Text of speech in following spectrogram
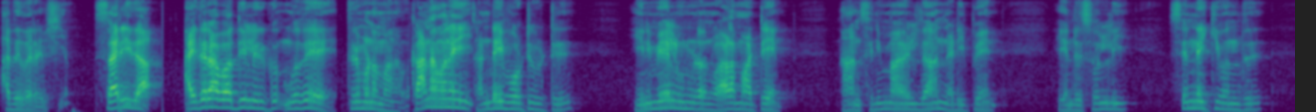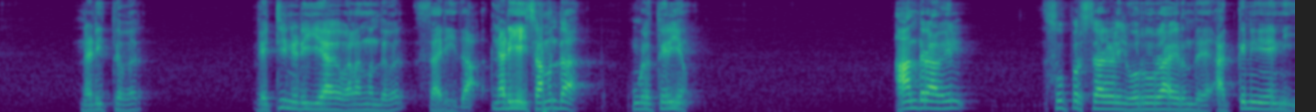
அது வேற விஷயம். சரிதா ஹைதராபாத்தில் இருக்கும் போதே திருமணமானவர். கணவனை சண்டை போட்டுவிட்டு இனிமேல் உன்னுடன் வாழ மாட்டேன் நான் சினிமாவில் தான் நடிப்பேன் என்று சொல்லி சென்னைக்கு வந்து நடித்தவர் வெற்றி நடிகையாக வளம் வந்தவர் சரிதா. நடிகை சமந்தா உங்களுக்கு தெரியும். ஆந்திராவில் சூப்பர் ஸ்டார்களில் ஒருவராக இருந்த அக்னியேனி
